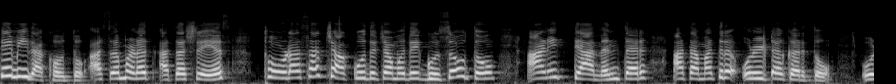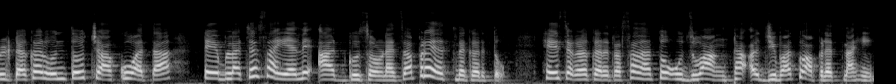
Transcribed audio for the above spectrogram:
ते मी दाखवतो. असं म्हणत आता श्रेयस थोडासा चाकू त्याच्यामध्ये घुसवतो आणि त्यानंतर आता मात्र उलटं करतो. उलटं करून तो चाकू आता टेबलाच्या साह्याने आत घुसवण्याचा प्रयत्न करतो. हे सगळं करत असताना तो उजवा अंगठा अजिबात वापरत नाही.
